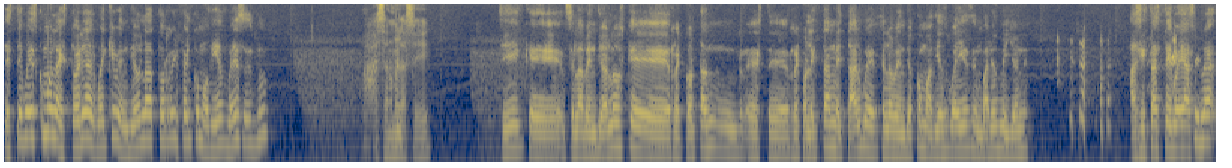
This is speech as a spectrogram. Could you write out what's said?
Este güey es como la historia del güey que vendió la Torre Eiffel como 10 veces, ¿no? Ah, esa no me la sé. Sí, que se la vendió a los que recortan, este, recolectan metal, güey. Se lo vendió como a 10 güeyes en varios millones. Así está este güey. Hace una,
